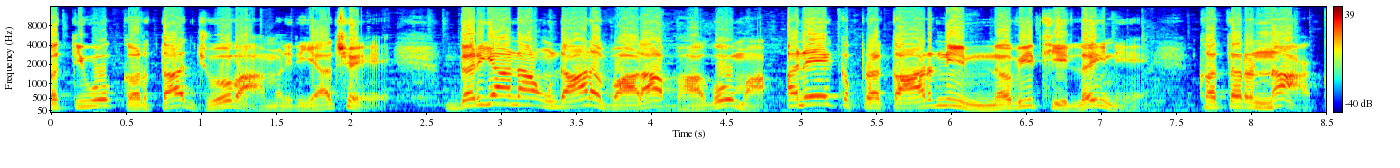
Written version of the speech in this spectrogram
ગતિઓ કરતા જોવા મળી રહ્યા છે. દરિયાના ઊંડાણવાળા ભાગોમાં અનેક પ્રકારની નવીથી લઈને ખતરનાક.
